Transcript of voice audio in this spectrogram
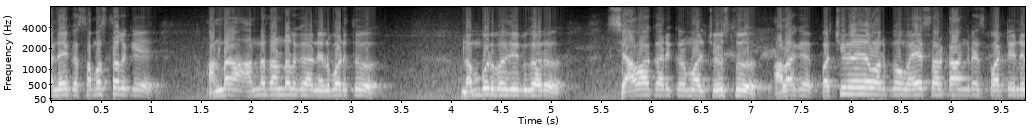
అనేక సంస్థలకి అండ అన్నదండలుగా నిలబడుతూ నంబూరు ప్రదీప్ గారు సేవా కార్యక్రమాలు చేస్తూ అలాగే పశ్చిమ నియోజకవర్గం వైఎస్ఆర్ కాంగ్రెస్ పార్టీని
